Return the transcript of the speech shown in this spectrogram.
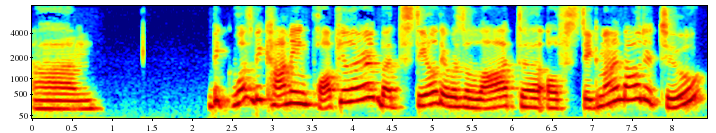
um, be- was becoming popular, but still there was a lot uh, of stigma about it too.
